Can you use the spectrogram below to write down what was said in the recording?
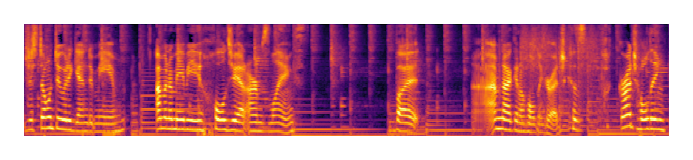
Just don't do it again to me. I'm going to maybe hold you at arm's length, but I'm not gonna hold a grudge because grudge holding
